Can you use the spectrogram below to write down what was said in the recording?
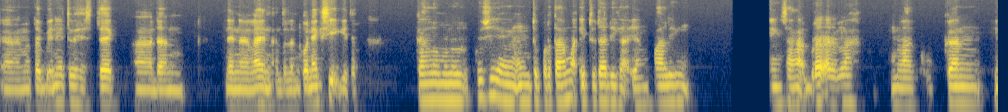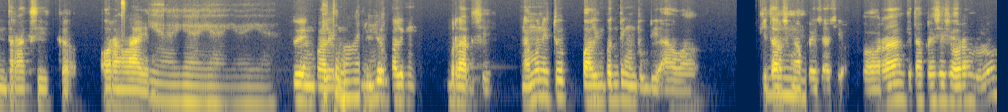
Eh, notabene itu hashtag eh, dan dan lain-lain atau dan koneksi gitu. Kalau menurutku sih yang untuk pertama itu tadi kak yang paling yang sangat berat adalah melakukan interaksi ke orang lain. Iya, iya, iya, iya, iya. Itu yang paling Itu banget ya. jujur paling berat sih. Namun itu paling penting untuk di awal. Kita harus Hmm. mengapresiasi orang, kita apresiasi orang dulu,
